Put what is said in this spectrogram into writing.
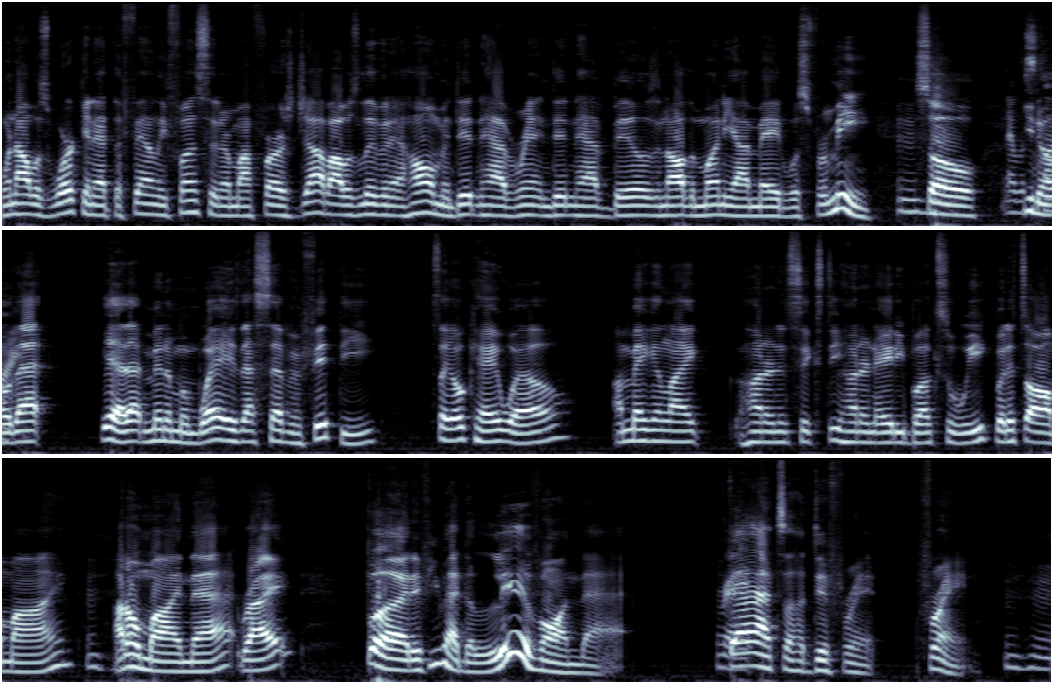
when I was working at the Family Fun Center, my first job, I was living at home and didn't have rent and didn't have bills, and all the money I made was for me. Mhm. So you know fine. that yeah, that minimum wage, that seven fifty. It's like okay, well, I'm making like 160, 180 bucks a week, but it's all mine. Mhm. I don't mind that, right? But if you had to live on that, Right. that's a different frame. Mm-hmm.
